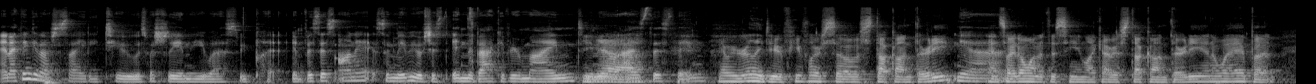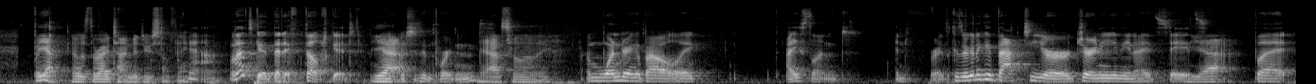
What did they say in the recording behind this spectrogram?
and I think in our society too, especially in the US, we put emphasis on it. So maybe it was just in the back of your mind, you know, as this thing. Yeah, we really do. People are so stuck on 30. Yeah. And so I don't want it to seem like I was stuck on 30 in a way, but but yeah, it was the right time to do something. Yeah. Well, that's good that it felt good. Yeah. Which is important. Yeah, absolutely. I'm wondering about like Iceland and France because we're going to get back to your journey in the United States. Yeah. But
